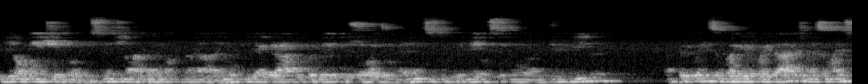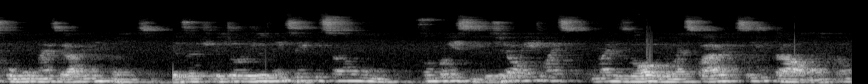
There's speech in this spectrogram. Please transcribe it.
geralmente, principalmente na, na, na hemofilia grave, o primeiro episódio, né, antes do primeiro ou segundo ano de vida. A frequência varia com a idade, mas é mais comum, mais grave na infância. As etiologias nem sempre são são conhecidas. Geralmente, o mais, mais óbvio, mais claro é que seja um trauma. Né? Então,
